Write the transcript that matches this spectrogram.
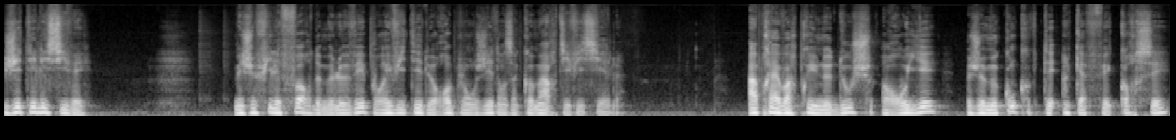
J'étais lessivé. Mais je fis l'effort de me lever pour éviter de replonger dans un coma artificiel. Après avoir pris une douche rouillée, je me concoctai un café corsé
